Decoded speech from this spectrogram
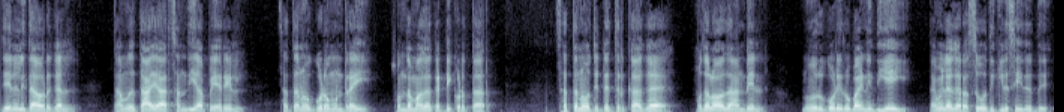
ஜெயலலிதா அவர்கள் தமது தாயார் சந்தியா பெயரில் சத்துணவு கூடம் ஒன்றை சொந்தமாக கட்டி கொடுத்தார். சத்துணவு திட்டத்திற்காக முதலாவது ஆண்டில் நூறு கோடி ரூபாய் நிதியை தமிழக அரசு ஒதுக்கீடு செய்தது.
